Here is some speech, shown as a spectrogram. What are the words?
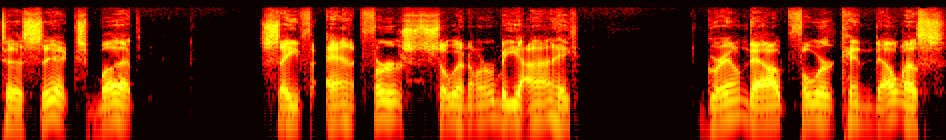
to six, but safe at first. So an RBI ground out for Candelas.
